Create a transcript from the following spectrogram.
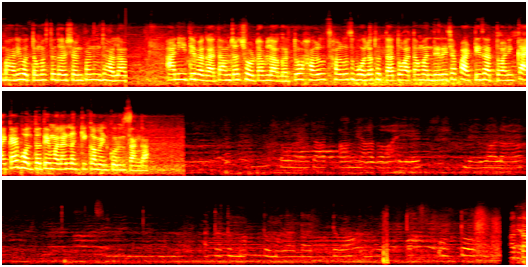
भारी होतं. मस्त दर्शन पण झालं. आणि इथे बघा आता आमचा छोटा ब्लॉगर तो हळूच हळूच बोलत होता. तो आता मंदिराच्या पाठी जातो आणि काय काय बोलतो ते मला नक्की कमेंट करून सांगा. आता आता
